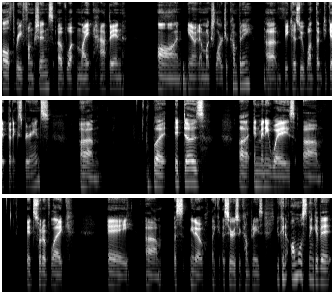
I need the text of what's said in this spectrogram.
all three functions of what might happen on you know in a much larger company um, because we want them to get that experience. Um, but it does uh, in many ways um, it's sort of like a, um, a you know like a series of companies. You can almost think of it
